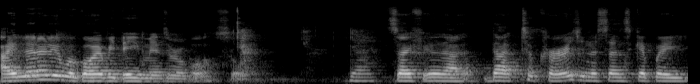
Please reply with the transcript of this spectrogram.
I literally would go every day miserable. So Yeah. so I feel that that took courage in the sense que pues,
